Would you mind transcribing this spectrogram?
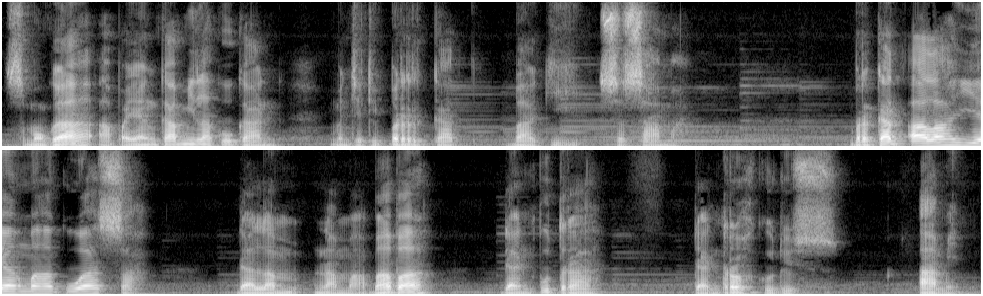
Semoga apa yang kami lakukan menjadi berkat bagi sesama. Berkat Allah yang Maha Kuasa dalam nama Bapa dan Putra dan Roh Kudus. Amin.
